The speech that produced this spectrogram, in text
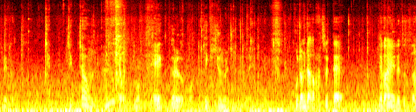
근데 그 책, 책점 하는 게뭐 덱을 어떻게 기준으로 찍는 거예요? 5점자가 봤을 때 내가 예를 들어서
